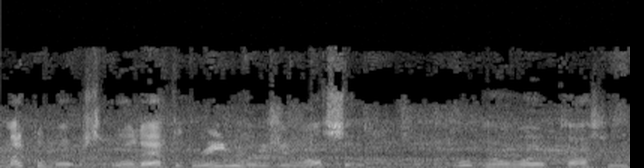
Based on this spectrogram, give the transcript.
Michael wears. Oh, they have the green version also. I don't know what it cost me.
